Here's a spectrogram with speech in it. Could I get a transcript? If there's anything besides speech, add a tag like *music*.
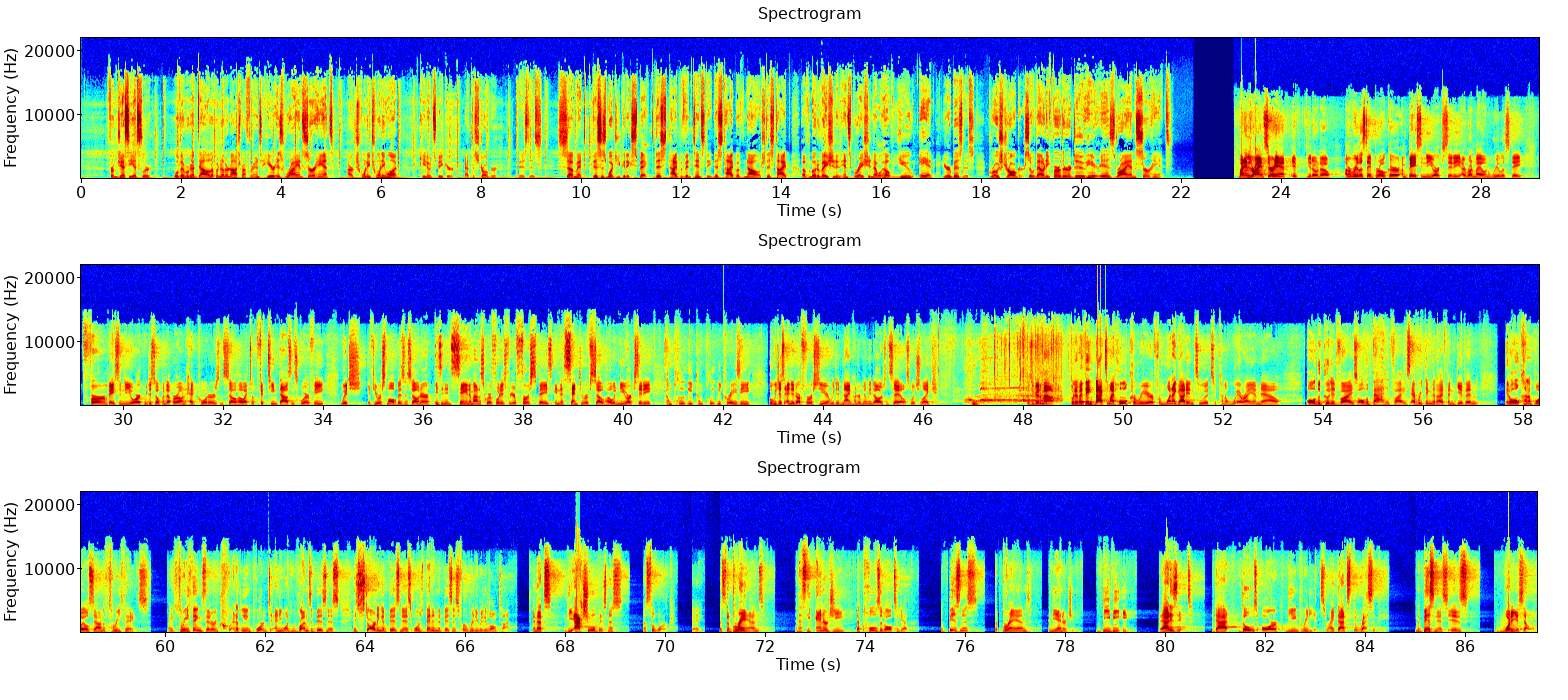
from Jesse Itzler, well, then we're going to dial it up another notch, my friends. Here is Ryan Serhant, our 2021 keynote speaker at the Stronger Business Summit. This is what you can expect this type of intensity, this type of knowledge, this type of motivation and inspiration that will help you and your business grow stronger. So, without any further ado, here is Ryan Serhant. My name is Ryan Serhant, if you don't know. I'm a real estate broker. I'm based in New York City. I run my own real estate firm based in New York. We just opened up our own headquarters in Soho. I took 15,000 square feet, which, if you're a small business owner, is an insane amount of square footage for your first space in the center of Soho in New York City. Completely, completely crazy. But we just ended our first year and we did $900 million in sales, which, like, whew, was a good amount. But if I think back to my whole career from when I got into it to kind of where I am now, all the good advice, all the bad advice, everything that I've been given, it all kind of boils down to three things. Right? Three things that are incredibly important to anyone who runs a business, is starting a business, or has been in a business for a really, really long time. And that's the actual business, that's the work, okay? That's the brand, and that's the energy that pulls it all together. The business, the brand, and the energy. BBE. That is it. That those are the ingredients, right? That's the recipe. The business is what are you selling?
